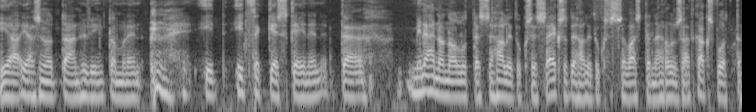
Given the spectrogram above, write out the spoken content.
ja, ja sanotaan hyvin tuommoinen itsekeskeinen, että minähän on ollut tässä hallituksessa, Exote-hallituksessa vasta nämä runsaat kaksi vuotta,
